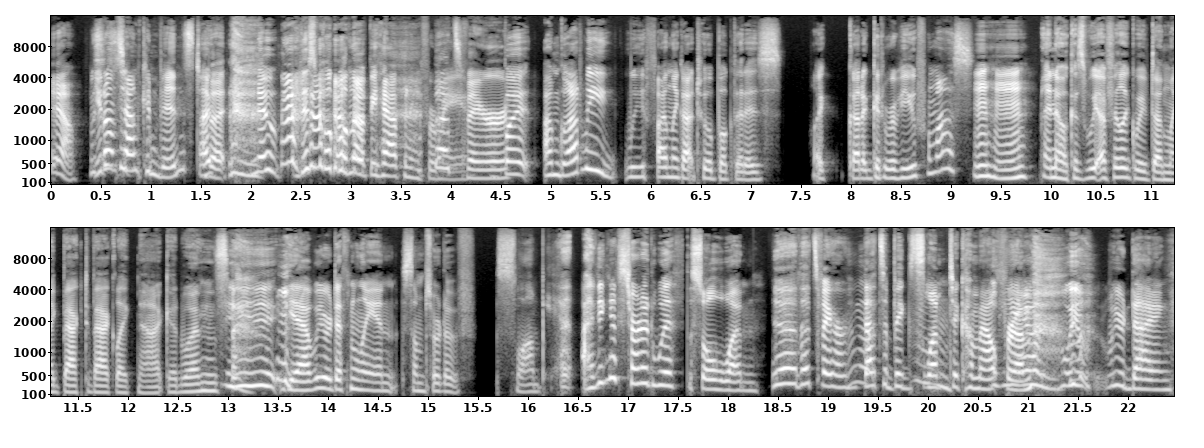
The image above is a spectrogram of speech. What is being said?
Yeah. You don't is a- sound convinced, I- but no, this book will not be happening for me. That's fair. But I'm glad we we finally got to a book that is like got a good review from us. Mm-hmm. I know because we. I feel like we've done like back to back, like not good ones. yeah, we were definitely in some sort of slump. I think it started with the soul one. yeah, that's fair. Yeah. That's a big slump Mm. to come out from. Yeah, we we were dying.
